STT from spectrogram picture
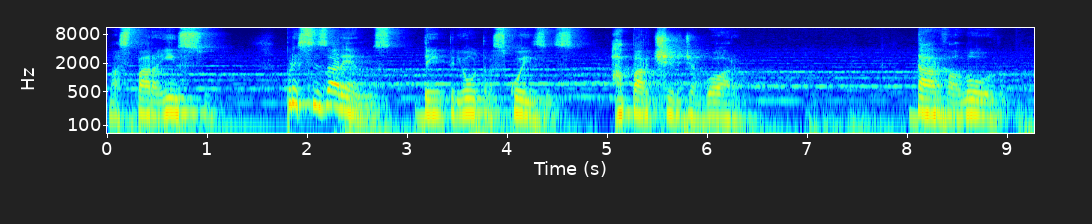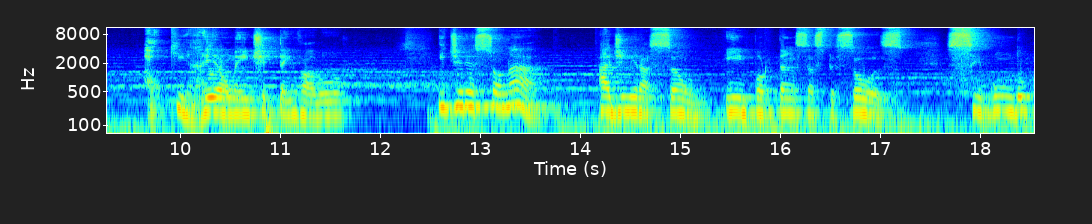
Mas para isso, precisaremos, dentre outras coisas, a partir de agora, dar valor ao que realmente tem valor e direcionar admiração e importância às pessoas segundo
